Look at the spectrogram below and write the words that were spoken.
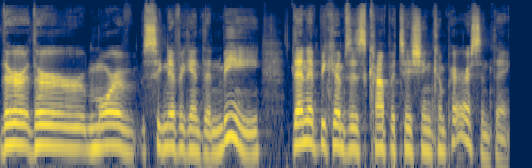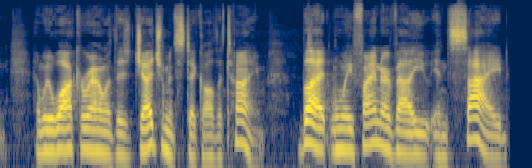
they're they're more significant than me," then it becomes this competition comparison thing, and we walk around with this judgment stick all the time. But when we find our value inside,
